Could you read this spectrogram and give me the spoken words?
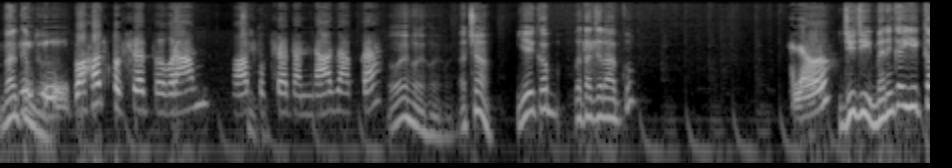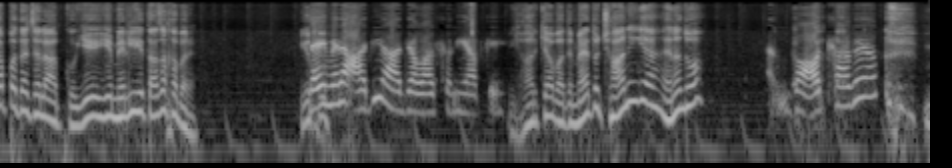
वेलकम दुआ। बहुत खूबसूरत प्रोग्राम बहुत खूबसूरत अंदाज आपका। ओए होए होए होए। अच्छा ये कब पता चला आपको? हेलो जी जी मैंने कहा ये कब पता चला आपको? ये ये मेरे लिए ताज़ा खबर है। नहीं मैंने आज ही आज आवाज़ सुनी आपकी। यार क्या बात है? मैं तो छा नहीं गया है ना दुआ? बहुत छा गए आप?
